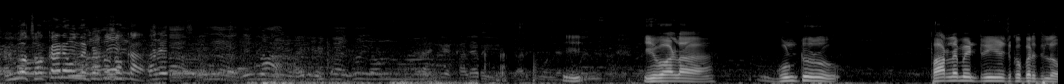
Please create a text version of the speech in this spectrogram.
ఇదిగో చొక్కానే ఉంది పెద్ద చొక్కా. ఇవాళ గుంటూరు పార్లమెంట్ నియోజకవర్గంలో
